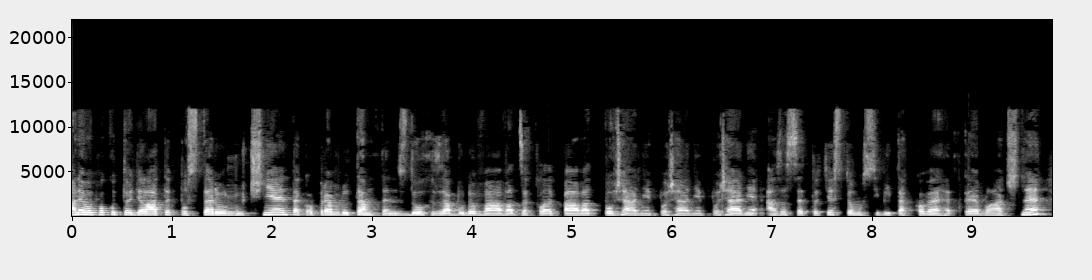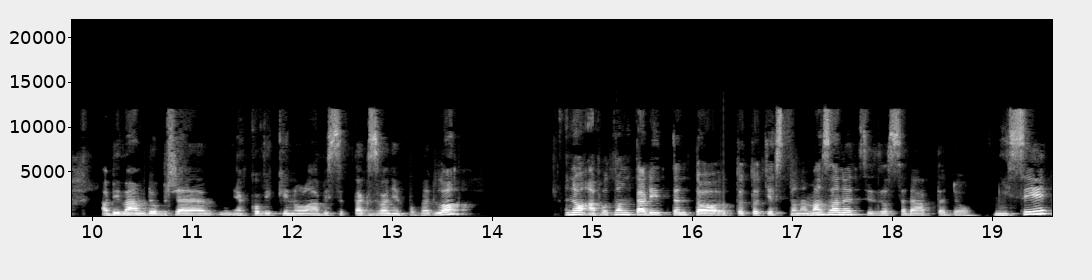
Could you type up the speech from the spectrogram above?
A nebo pokud to děláte po staru ručně, tak opravdu tam ten vzduch zabudovávat, zaklepávat pořádně, pořádně, pořádně a zase to těsto musí být takové hebké, vláčné, aby vám dobře jako vykynulo, aby se takzvaně povedlo. No a potom tady tento, toto těsto namazané si zase dáte do mísy,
